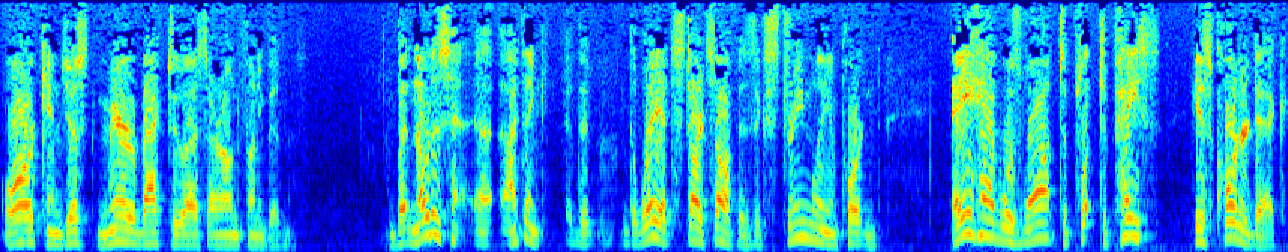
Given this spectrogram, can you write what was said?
or can just mirror back to us our own funny business. But notice, uh, I think that the way it starts off is extremely important. Ahab was wont to, pl- to pace his quarterdeck,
